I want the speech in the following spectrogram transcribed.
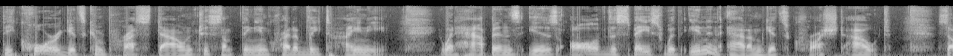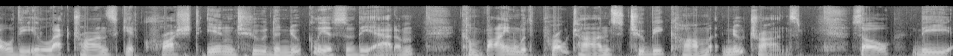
the core gets compressed down to something incredibly tiny. What happens is all of the space within an atom gets crushed out. So the electrons get crushed into the nucleus of the atom, combine with protons to become neutrons. So the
